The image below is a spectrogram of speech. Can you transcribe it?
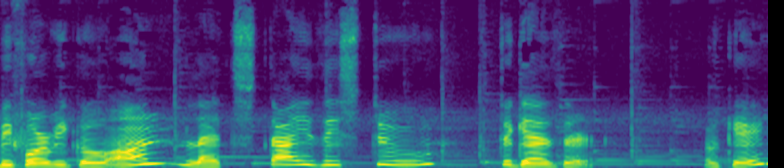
Before we go on, let's tie these two together. Okay?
